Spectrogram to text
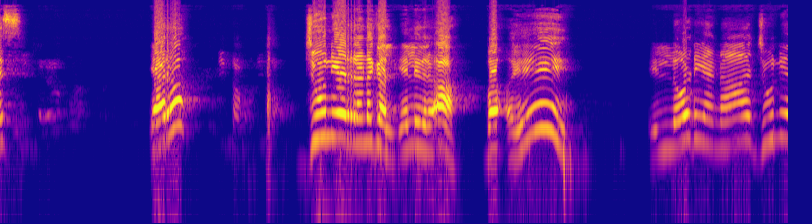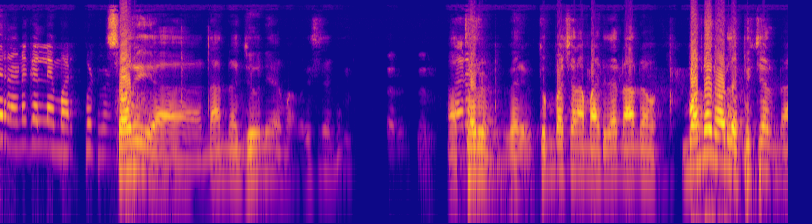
ಎಸ್ ಯಾರು? ಜೂನಿಯರ್ ರಣಗಲ್ ಎಲ್ಲಿದ್ರು? ಆ ಏ ಇಲ್ಲಿ ನೋಡಿ ಅಣ್ಣ ಜೂನಿಯರ್ ರಣಗಲ್ನೇ ಮರ್ತ್ಬಿಟ್ಬಿಡ. ಸಾರಿ ನನ್ನ ಜೂನಿಯರ್ ತರುಣ್ ವೆರಿ ತುಂಬಾ ಚೆನ್ನಾಗಿ ಮಾಡಿದ ನಾನು ಮೊನ್ನೆ ನೋಡಿದೆ ಪಿಕ್ಚರ್ನ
